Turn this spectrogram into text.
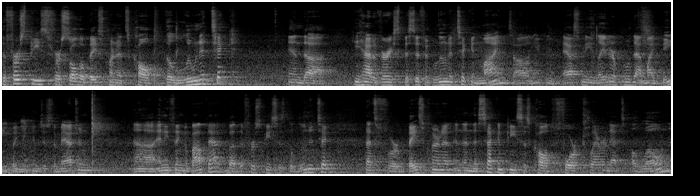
The first piece for solo bass clarinet is called The Lunatic, and uh, he had a very specific lunatic in mind. Uh, you can ask me later who that might be, but you can just imagine uh, anything about that. But the first piece is The Lunatic. That's for bass clarinet. And then the second piece is called For Clarinet Alone,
